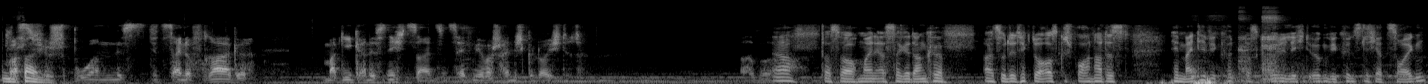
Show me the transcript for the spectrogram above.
Was für. Spuren ist jetzt eine Frage. Magie kann es nicht sein, sonst hätten wir wahrscheinlich geleuchtet. Aber Ja, das war auch mein erster Gedanke. Als du Detektor ausgesprochen hattest, hey, meint ihr, wir könnten das grüne Licht irgendwie künstlich erzeugen?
